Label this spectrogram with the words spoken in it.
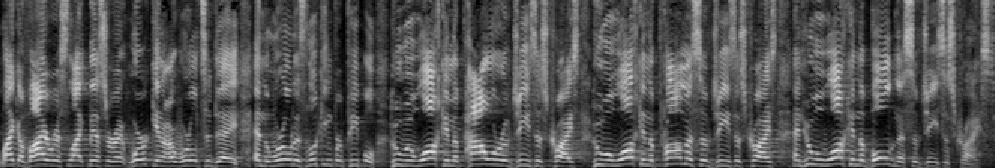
like a virus like this, are at work in our world today. And the world is looking for people who will walk in the power of Jesus Christ, who will walk in the promise of Jesus Christ, and who will walk in the boldness of Jesus Christ.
